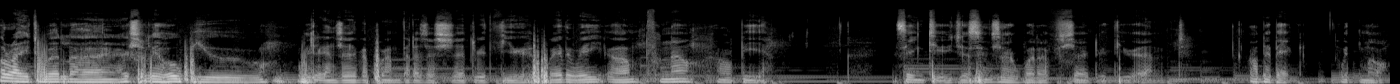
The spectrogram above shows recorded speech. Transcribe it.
All right, well, I actually hope you will enjoy the poem that I just shared with you. By the way, um, for now, I'll be saying to you just enjoy what I've shared with you, and I'll be back with more.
